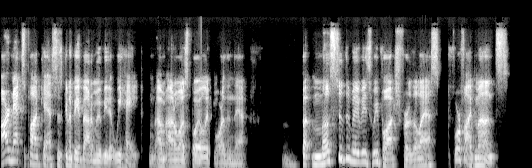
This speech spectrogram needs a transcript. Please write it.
our next podcast is going to be about a movie that we hate. I'm, I don't want to spoil any more than that but most of the movies we've watched for the last four or five months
